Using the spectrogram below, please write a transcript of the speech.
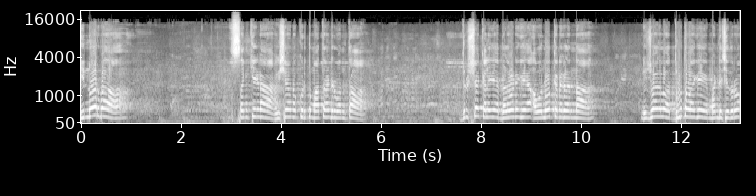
ಇನ್ನೋರ್ವ ಸಂಕೀರ್ಣ ವಿಷಯವನ್ನು ಕುರಿತು ಮಾತನಾಡಿರುವಂಥ ದೃಶ್ಯ ಕಲೆಯ ಬೆಳವಣಿಗೆಯ ಅವಲೋಕನಗಳನ್ನು ನಿಜವಾಗಲೂ ಅದ್ಭುತವಾಗಿ ಮಂಡಿಸಿದರು.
